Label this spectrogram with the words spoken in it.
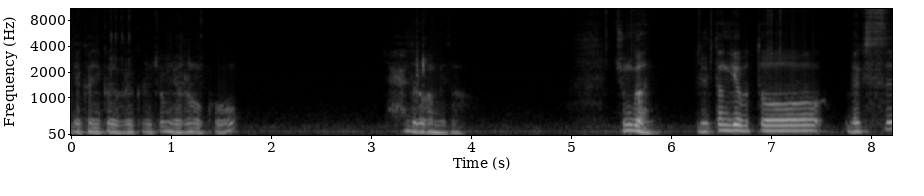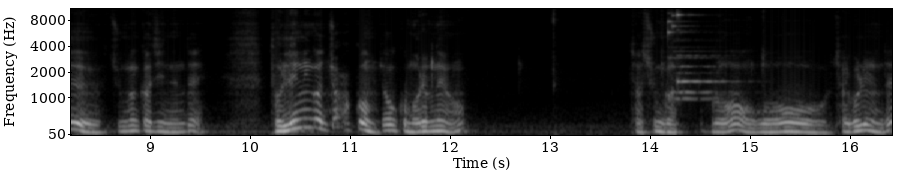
mechanical 브레이크를 좀 열어놓고 잘 들어갑니다. 중간 1단계부터 max 중간까지 있는데 돌리는 건 조금 조금 어렵네요 자 중간 오 잘 걸리는데?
